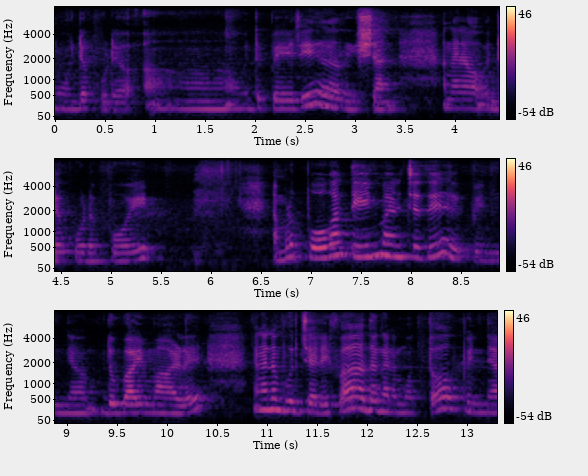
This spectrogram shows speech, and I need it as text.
മോന്റെ കൂടെ അവന്റെ പേര് റിഷാൻ. അങ്ങനെ അവന്റെ കൂടെ പോയി. നമ്മൾ പോകാൻ തീരുമാനിച്ചത് പിന്നെ ദുബായ് മാൾ അങ്ങനെ ബുർജ് ഖലീഫ അതങ്ങനെ മൊത്തം പിന്നെ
